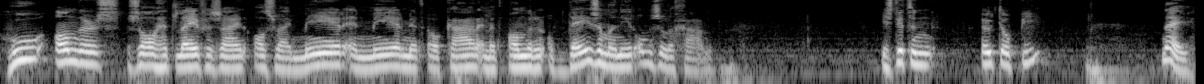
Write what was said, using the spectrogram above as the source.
Hoe anders zal het leven zijn als wij meer en meer met elkaar en met anderen op deze manier om zullen gaan? Is dit een utopie? Nee.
